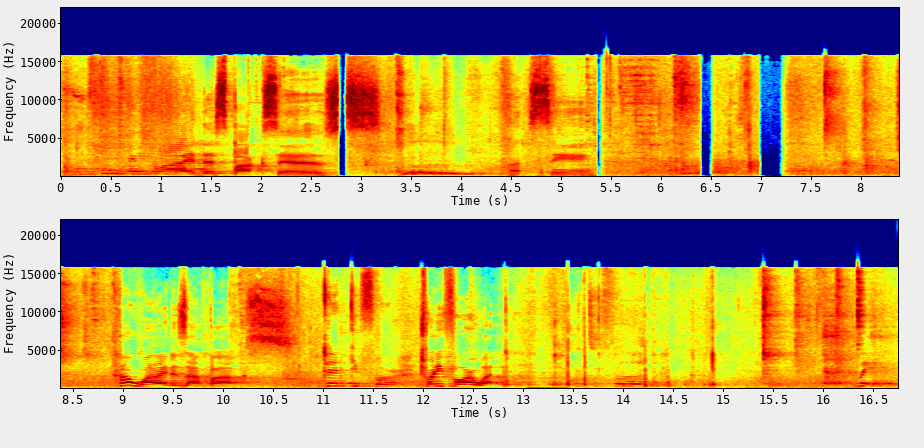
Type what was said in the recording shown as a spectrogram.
How wide this box is. Let's see. How wide is that box? 24. 24 what? 24. Wait.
